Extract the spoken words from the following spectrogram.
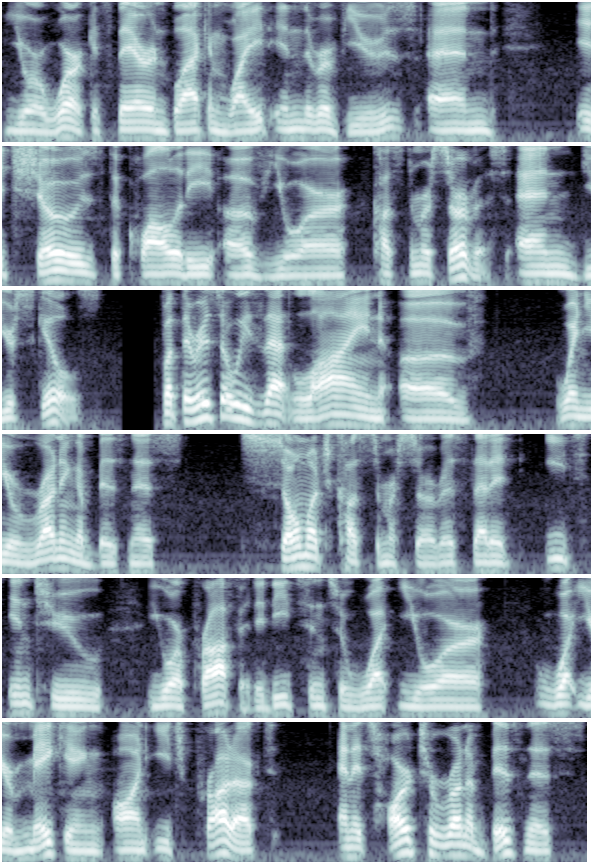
your work. It's there in black and white in the reviews, and it shows the quality of your customer service and your skills. But there is always that line of when you're running a business, so much customer service that it eats into your profit. It eats into what you're what you're making on each product and it's hard to run a business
